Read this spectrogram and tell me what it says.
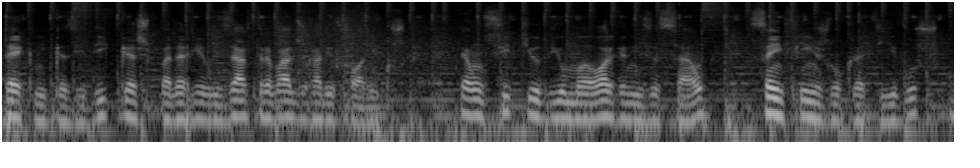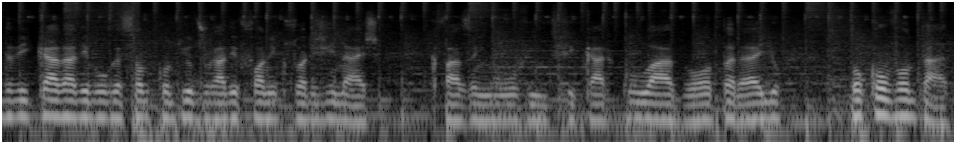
técnicas e dicas para realizar trabalhos radiofónicos. É um sítio de uma organização sem fins lucrativos dedicada à divulgação de conteúdos radiofónicos originais que fazem o ouvinte ficar colado ao aparelho ou com vontade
